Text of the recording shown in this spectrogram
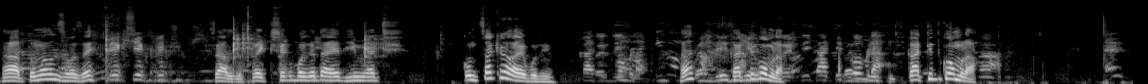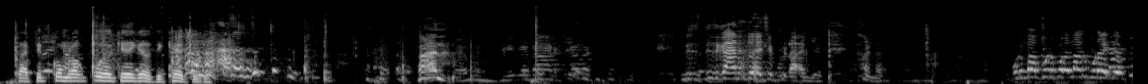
हा तुम्हाला विश्वास आहे? प्रेक्षक प्रेक्षक चालेल प्रेक्षक बघत आहेत ही मॅच कोणचा खेळ आहे पण ही? काठीत कोंबडा हा? काठी कोंबडा? काठीत कोंबडा. काठीत कोंबडा. काठीत कोंबडा पोरं खेळ खेळते खेळते ते. नुसतीच गाणं तुझ्या पुढे आली तोंडात. पुढं बा, पुढं, पुढं, मागं, पुढं आहे ते.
